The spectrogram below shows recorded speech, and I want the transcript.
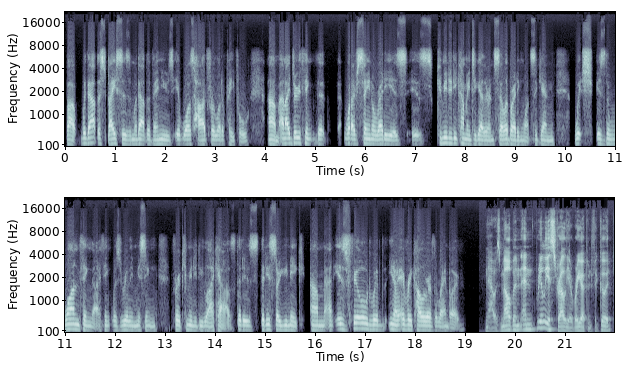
But without the spaces and without the venues, it was hard for a lot of people. Um, and I do think that what I've seen already is is community coming together and celebrating once again, which is the one thing that I think was really missing for a community like ours that is that is so unique um, and is filled with you know every color of the rainbow. Now, as Melbourne and really Australia reopened for good,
